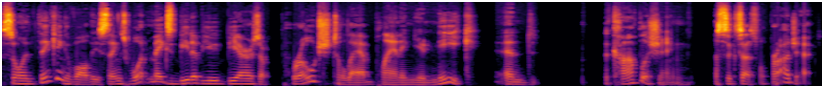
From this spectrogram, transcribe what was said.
So, in thinking of all these things, what makes BWBR's approach to lab planning unique and accomplishing a successful project?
